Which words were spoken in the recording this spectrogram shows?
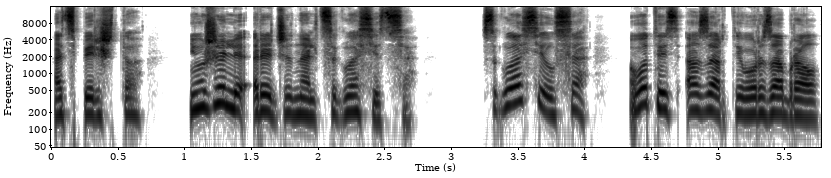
А теперь что? Неужели Реджинальд согласится? Согласился. Вот ведь азарт его разобрал.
